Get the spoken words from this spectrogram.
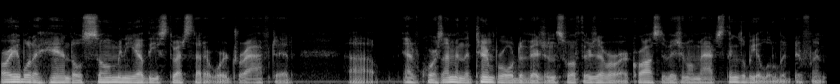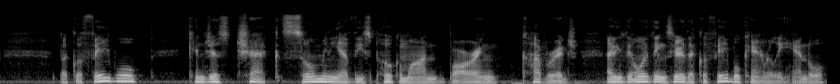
are able to handle so many of these threats that were drafted. Uh, and of course, I'm in the temporal division, so if there's ever a cross divisional match, things will be a little bit different. But Clefable can just check so many of these Pokemon, barring coverage. I think the only things here that Clefable can't really handle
